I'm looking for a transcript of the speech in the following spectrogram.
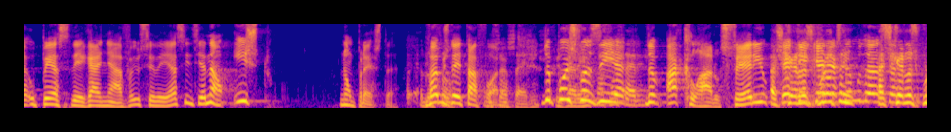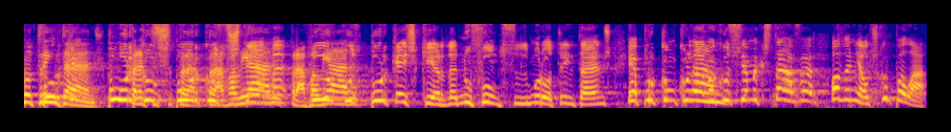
a- a- o PSD ganhava e o CDS e dizia, não, isto não presta. Vamos são- deitar não fora. sérios. Depois não fazia. de- ah, claro, sério. A esquerda é quem quer esperou esta mudança. a esquerda esperou 30 porque, anos Porque, para- porque, para- o para avaliar, sistema. para avaliar. Porque, porque a esquerda, no fundo, se demorou 30 anos, é porque concordava com o sistema que estava. Ó Daniel, desculpa lá.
